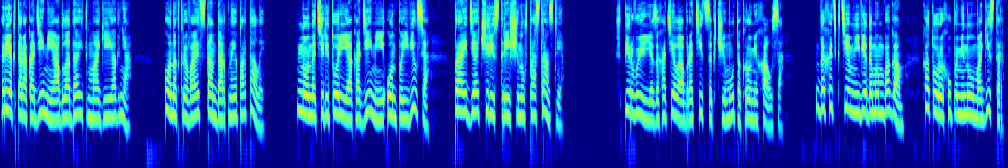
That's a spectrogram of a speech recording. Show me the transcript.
Ректор Академии обладает магией огня. Он открывает стандартные порталы. Но на территории Академии он появился, пройдя через трещину в пространстве. Впервые я захотела обратиться к чему-то, кроме хаоса. Да хоть к тем неведомым богам, которых упомянул магистр,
